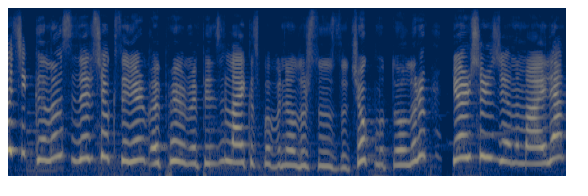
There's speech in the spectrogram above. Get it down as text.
Açık kalın. Sizleri çok seviyorum. Öpüyorum hepinizi. Like abone olursunuz da çok mutlu olurum. Görüşürüz canım ailem.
